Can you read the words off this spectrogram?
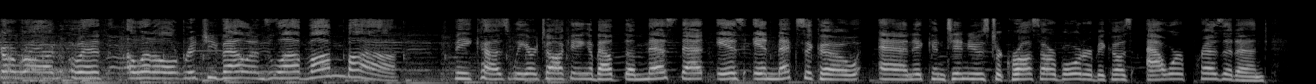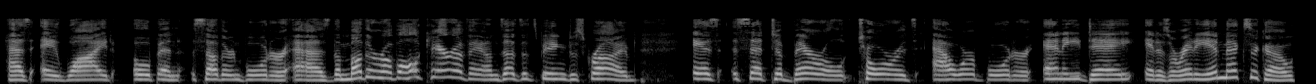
Go wrong with a little Ritchie Valens La Bamba because we are talking about the mess that is in Mexico and it continues to cross our border because our president has a wide open southern border as the mother of all caravans, as it's being described, is set to barrel towards our border any day. It is already in Mexico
